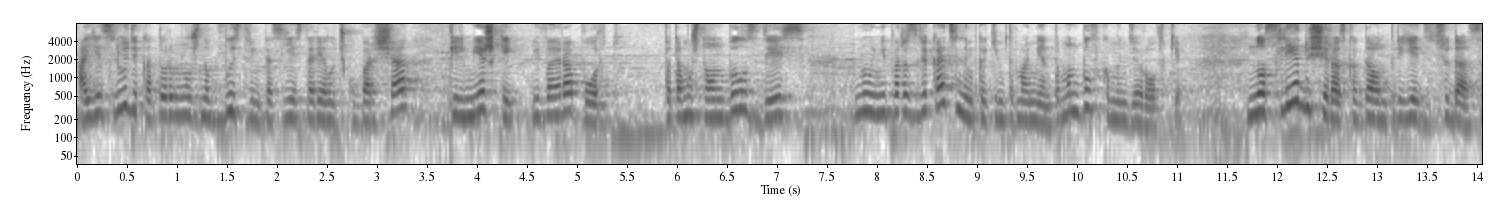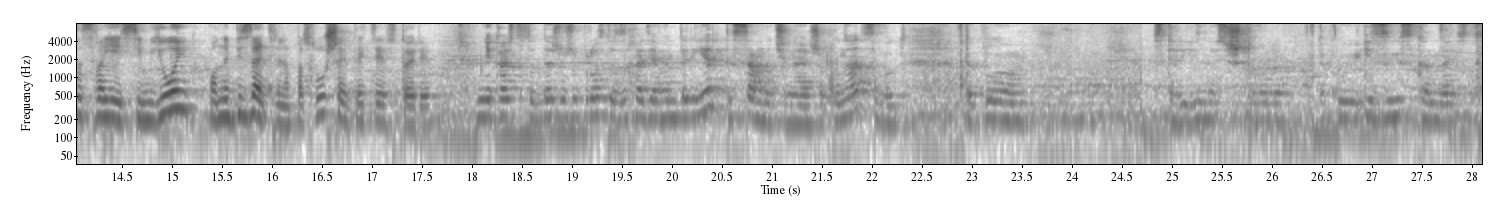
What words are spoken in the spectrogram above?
а есть люди, которым нужно быстренько съесть тарелочку борща, пельмешки и в аэропорт, потому что он был здесь, ну, не по развлекательным каким-то моментам, он был в командировке. Но следующий раз, когда он приедет сюда со своей семьей, он обязательно послушает эти истории. Мне кажется, тут даже уже просто заходя в интерьер, ты сам начинаешь окунаться вот в такую стерильность, что ли, в такую изысканность,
